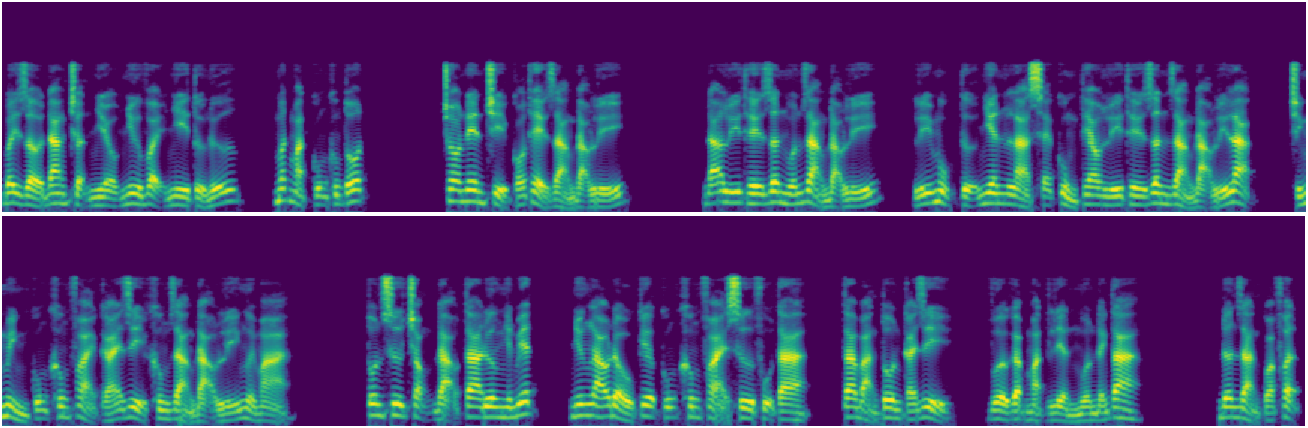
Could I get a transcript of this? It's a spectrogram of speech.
bây giờ đang trận nhiều như vậy nhi tử nữ, mất mặt cũng không tốt. Cho nên chỉ có thể giảng đạo lý. Đã lý thế dân muốn giảng đạo lý lý mục tự nhiên là sẽ cùng theo lý thế dân giảng đạo lý lạc, chính mình cũng không phải cái gì không giảng đạo lý người mà. Tôn sư trọng đạo ta đương nhiên biết, nhưng lao đầu kia cũng không phải sư phụ ta ta bản tôn cái gì, vừa gặp mặt liền muốn đánh ta. Đơn giản quá phận.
